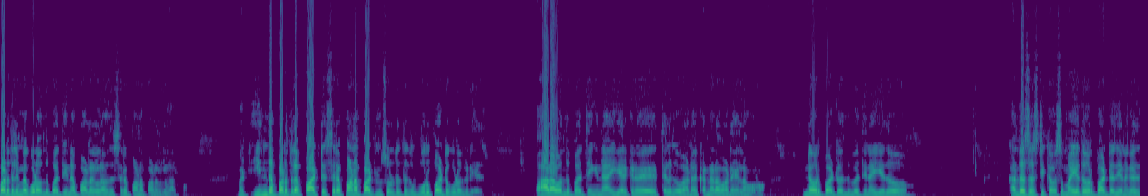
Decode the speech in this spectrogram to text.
படத்துலையுமே கூட வந்து பார்த்திங்கன்னா பாடல்கள்லாம் வந்து சிறப்பான பாடல்களாக இருக்கும். பட் இந்த படத்தில் பாட்டு சிறப்பான பாட்டுன்னு சொல்கிறதுக்கு ஒரு பாட்டு கூட கிடையாது. பாரா வந்து பார்த்திங்கன்னா ஏற்கனவே தெலுங்கு வாடை கன்னட வாடை எல்லாம் வரும். இன்னொரு பாட்டு வந்து பார்த்திங்கன்னா ஏதோ கந்த சஷ்டி கவசமாக ஏதோ ஒரு பாட்டு. அது எனக்கு அது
